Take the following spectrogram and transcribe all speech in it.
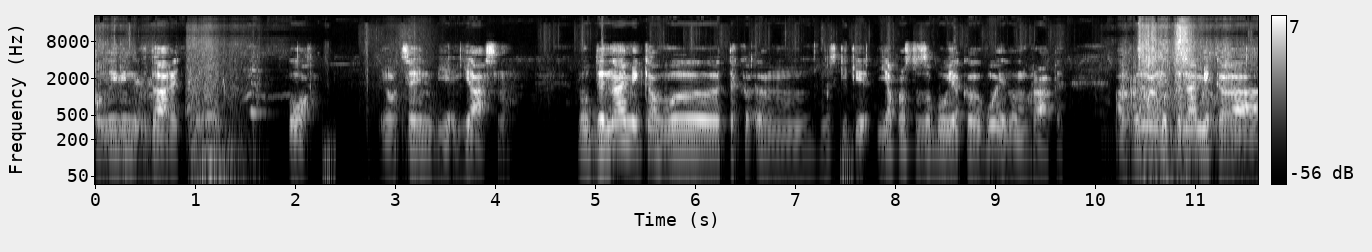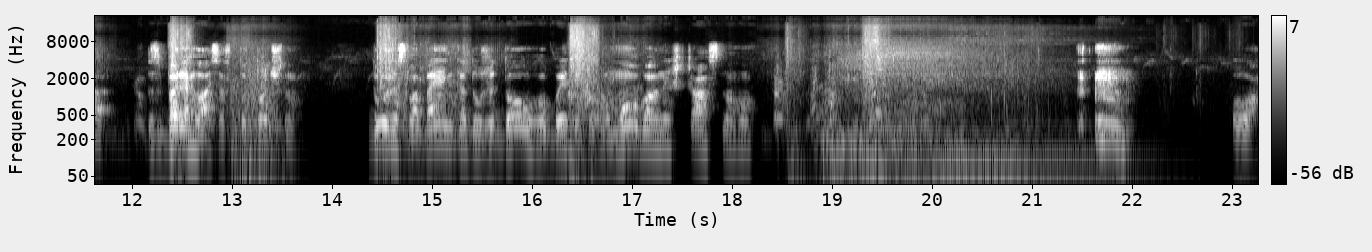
коли він вдарить. О! І оце він б'є, ясно. Ну, динаміка в так, ем, наскільки. Я просто забув, як воїном грати. Але, по-моєму, динаміка збереглася то точно. Дуже слабенька, дуже довго бити того моба нещасного. О,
